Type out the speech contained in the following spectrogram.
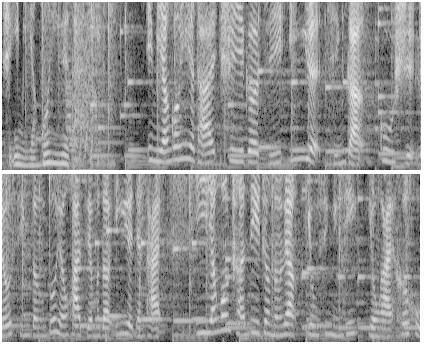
是一米阳光音乐台。一米阳光音乐台是一个集音乐、情感、故事、流行等多元化节目的音乐电台。以阳光传递正能量，用心聆听，用爱呵护。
